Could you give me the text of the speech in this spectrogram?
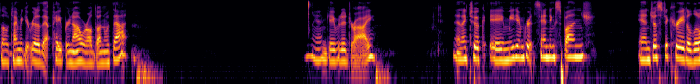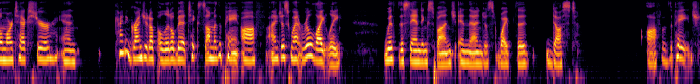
So time to get rid of that paper now. We're all done with that. And gave it a dry. Then I took a medium grit sanding sponge and just to create a little more texture and kind of grunge it up a little bit, take some of the paint off. I just went real lightly with the sanding sponge and then just wipe the dust off of the page.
